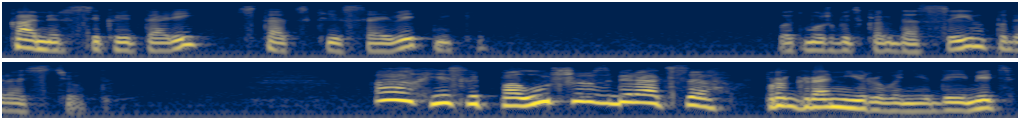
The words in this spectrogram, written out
камер-секретари, статские советники — вот, может быть, когда сын подрастет. Ах, если получше разбираться в программировании, да иметь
